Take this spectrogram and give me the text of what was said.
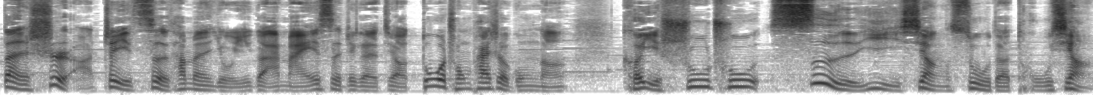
但是啊这一次他们有一个 MS 这个叫多重拍摄功能，可以输出四亿像素的图像。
